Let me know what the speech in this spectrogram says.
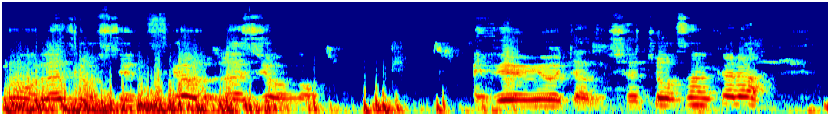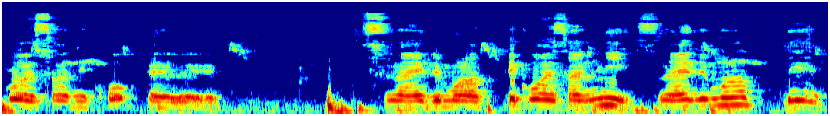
もラジオしてるんですけど、ラジオの、FM ヨイタの社長さんから、小林さんにこ、えー、繋いでもらって、小林さんに繋いでもらって、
